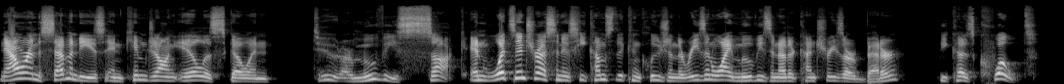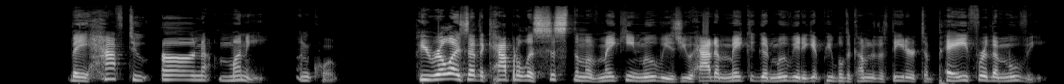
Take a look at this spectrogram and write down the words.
Now we're in the 70s, and Kim Jong Il is going, dude, our movies suck. And what's interesting is he comes to the conclusion the reason why movies in other countries are better because, quote, they have to earn money, unquote. He realized that the capitalist system of making movies, you had to make a good movie to get people to come to the theater to pay for the movie.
